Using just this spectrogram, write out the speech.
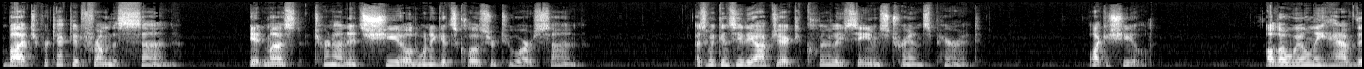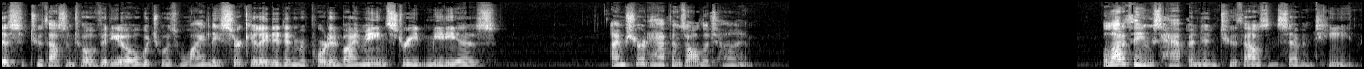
but to protect it from the sun, it must turn on its shield when it gets closer to our sun. As we can see, the object clearly seems transparent, like a shield. Although we only have this 2012 video, which was widely circulated and reported by Main Street medias, I'm sure it happens all the time. A lot of things happened in 2017.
